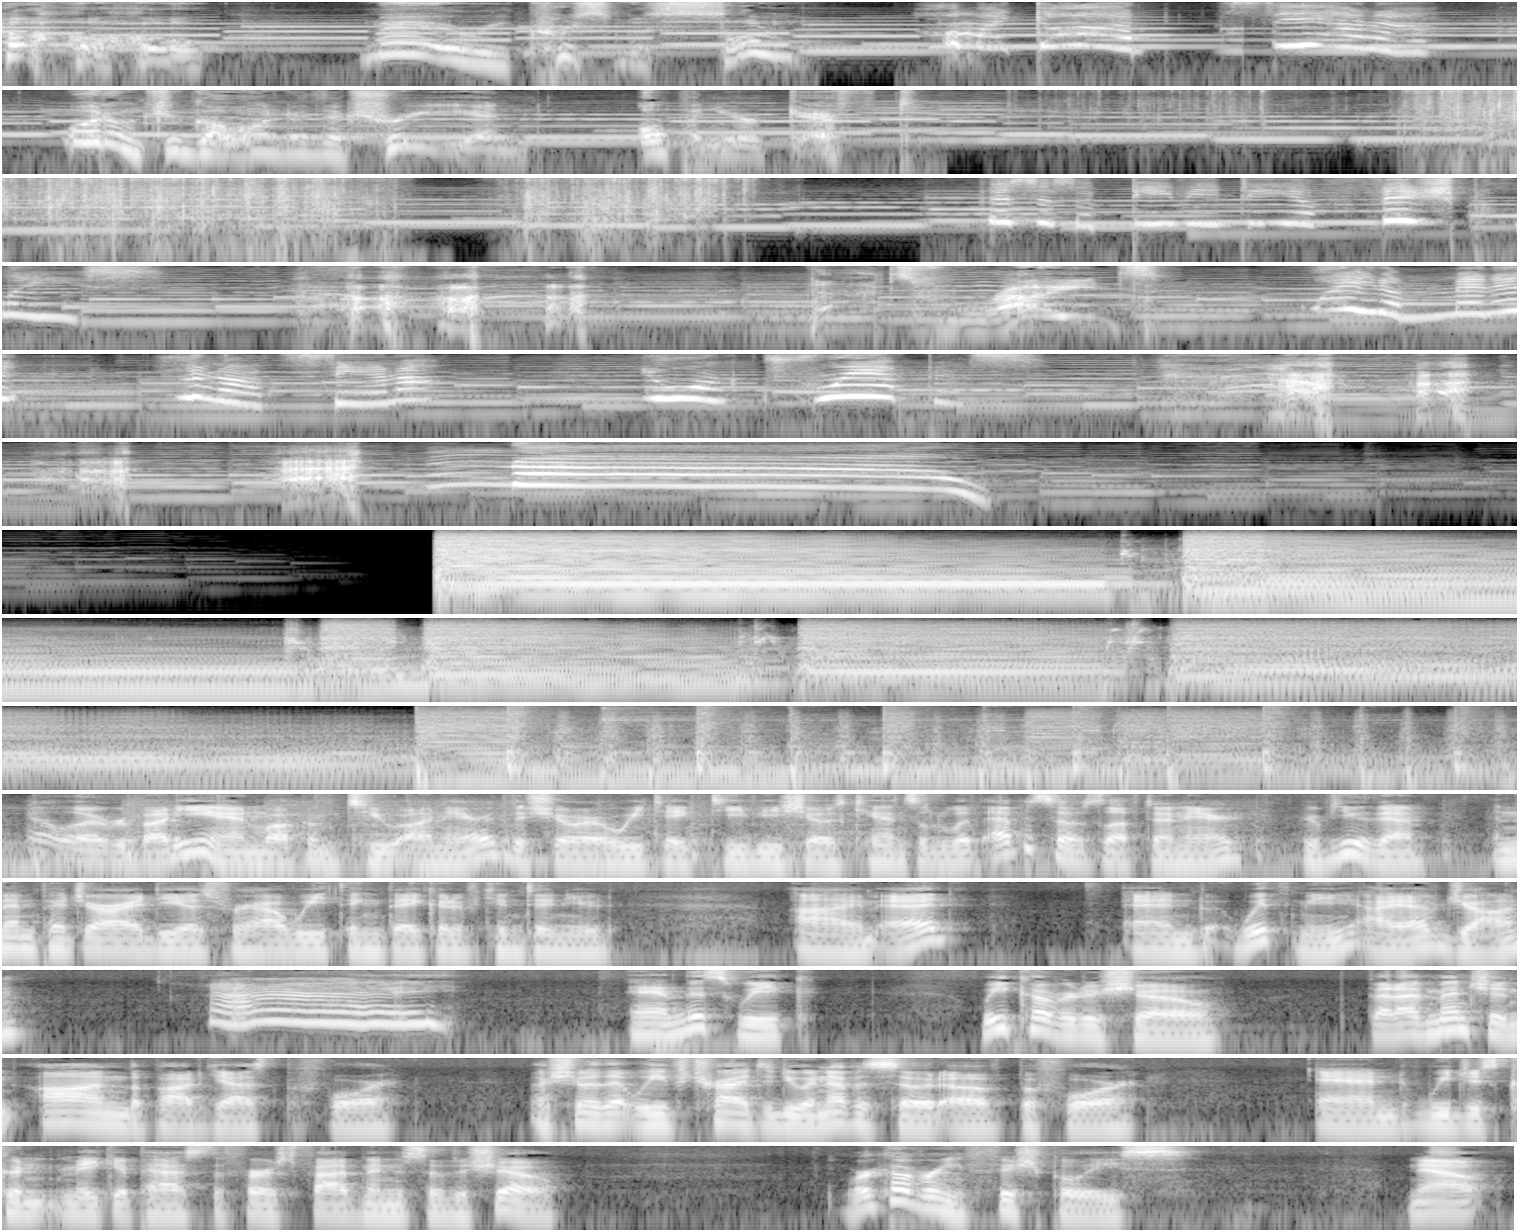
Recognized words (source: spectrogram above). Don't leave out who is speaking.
Speaker 1: Ho ho ho! Merry Christmas, son!
Speaker 2: Oh my god! Santa!
Speaker 1: Why don't you go under the tree and open your gift?
Speaker 2: This is a DVD of Fish Police!
Speaker 1: That's right!
Speaker 2: Wait a minute! You're not Santa! You're Krampus! no!
Speaker 3: Hello, everybody, and welcome to Unaired, the show where we take TV shows canceled with episodes left unaired, review them, and then pitch our ideas for how we think they could have continued. I'm Ed, and with me I have John. Hi. And this week, we covered a show that I've mentioned on the podcast before, a show that we've tried to do an episode of before, and we just couldn't make it past the first five minutes of the show. We're covering Fish Police. Now,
